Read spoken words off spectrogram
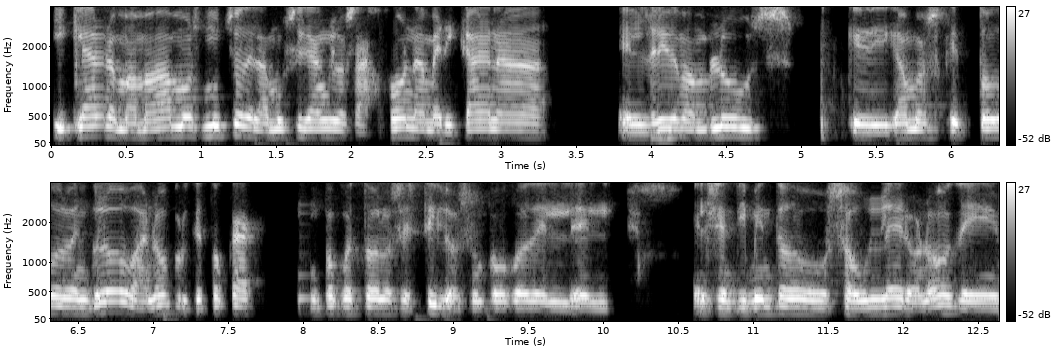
y claro, mamábamos mucho de la música anglosajona, americana, el rhythm and blues, que digamos que todo lo engloba, ¿no? Porque toca un poco todos los estilos, un poco del el, sentimiento soulero, ¿no? De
